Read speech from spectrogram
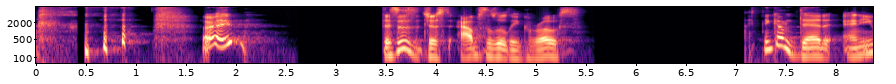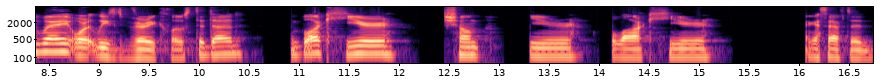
Alright. This is just absolutely gross. I think I'm dead anyway, or at least very close to dead. Block here, chump here, block here. I guess I have to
